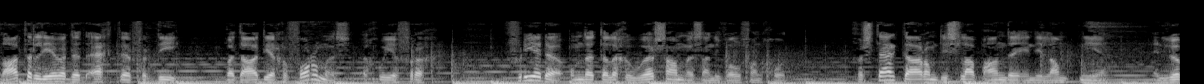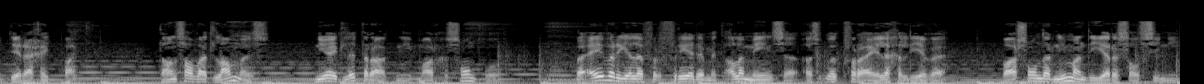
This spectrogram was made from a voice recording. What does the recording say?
Later lewe dit egter vir die wat daardeur gevorm is, 'n goeie vrug vrede omdat hulle gehoorsaam is aan die wil van God. Versterk daarom die slap hande en die lamp knie en loop die reguit pad. Dan sal wat lam is nie uit lid raak nie, maar gesond word. Beywer julle vir vrede met alle mense as ook vir 'n heilige lewe waarsonder niemand die Here sal sien nie.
